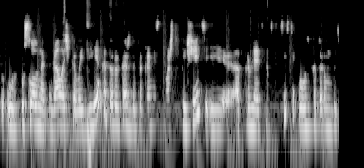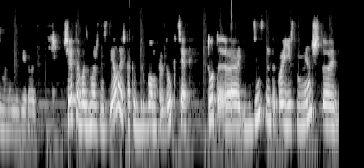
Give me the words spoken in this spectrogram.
условно галочка в IDE, которую каждый программист может включить и отправлять нам статистику, которую мы будем анализировать. Все это возможно сделать, как и в другом продукте. Тут э, единственный такой есть момент, что э,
